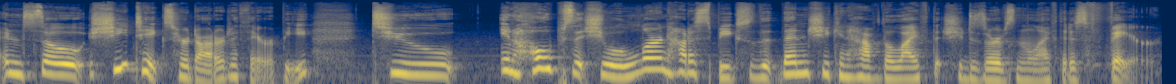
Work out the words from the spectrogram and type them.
And so she takes her daughter to therapy to in hopes that she will learn how to speak so that then she can have the life that she deserves and the life that is fair.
